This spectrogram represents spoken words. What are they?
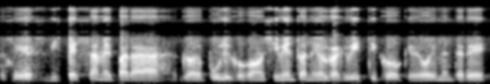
Así es. mis pésame para lo de público conocimiento a nivel rugbyístico, que hoy me enteré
